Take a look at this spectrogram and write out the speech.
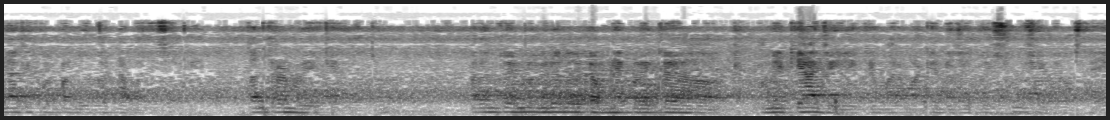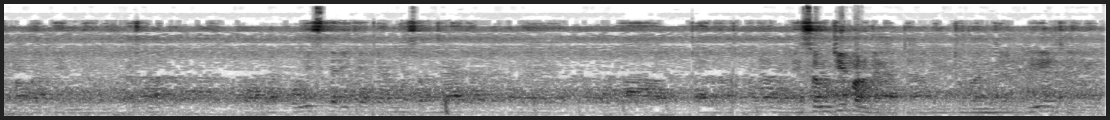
એનાથી કોઈ પણ દુર્ઘટના બની શકે. તંત્રનું એ કહેવું હતું. પરંતુ એમનો વિરોધ હતો કે અમને કોઈક અમે ક્યાં જઈએ કે મારા માટે બીજી કોઈ શું છે વ્યવસ્થા? એ બાબતે એમને પોલીસ તરીકે એમને સમજાયા હતા કે સમજી પણ ગયા હતા અને તુરંત ક્લિયર થઈ ગયું.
